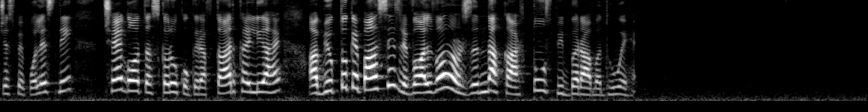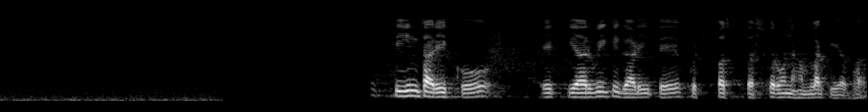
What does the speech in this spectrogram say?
जिसमें पुलिस ने छह गौ तस्करों को गिरफ़्तार कर लिया है। अभियुक्तों के पास से रिवॉल्वर और ज़िंदा कारतूस भी बरामद हुए हैं। तीन तारीख को एक की गाड़ी पे कुछ तस्करों ने हमला किया था।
